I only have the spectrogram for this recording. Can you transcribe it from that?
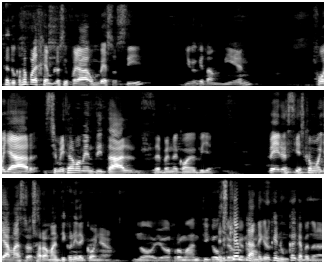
En tu caso, por ejemplo, si fuera un beso, sí. Yo creo que también. follar, si me dice el momento y tal, depende cómo me pille. Pero si es como ya más, o sea, romántico ni de coña. No, yo romántico Es creo que en que plan, no. de, creo que nunca hay que perdonar,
